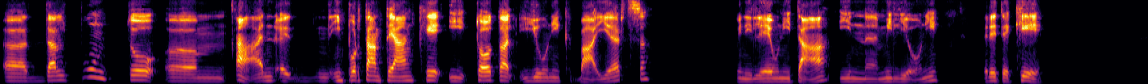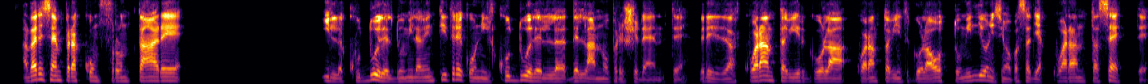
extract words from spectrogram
Uh, dal punto um, ah, è, importante anche i total unique buyers, quindi le unità in milioni. Vedete che andare sempre a confrontare il Q2 del 2023 con il Q2 del, dell'anno precedente. Vedete, da 40,8 milioni siamo passati a 47,8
